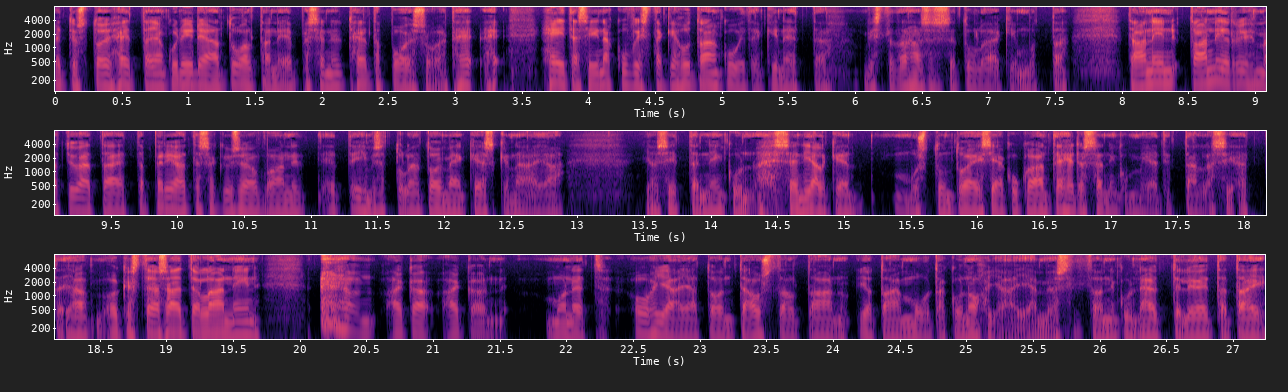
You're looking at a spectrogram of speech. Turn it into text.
että jos toi heittää jonkun idean tuolta, niin eipä se nyt heiltä pois ole. Että he, he, heitä siinä kuvista kehutaan kuitenkin kuitenkin, että mistä tahansa se tuleekin. Mutta tämä on niin, tämä on niin ryhmätyötä, että periaatteessa kyse on vaan, että ihmiset tulee toimeen keskenään ja, ja sitten niin kuin sen jälkeen musta tuntuu, ei siellä kukaan tehdessä niin kuin mieti tällaisia. Että, ja oikeastaan jos ajatellaan, niin aika, aika monet ohjaajat on taustaltaan jotain muuta kuin ohjaajia. Myös sitten on niin kuin näyttelijöitä tai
